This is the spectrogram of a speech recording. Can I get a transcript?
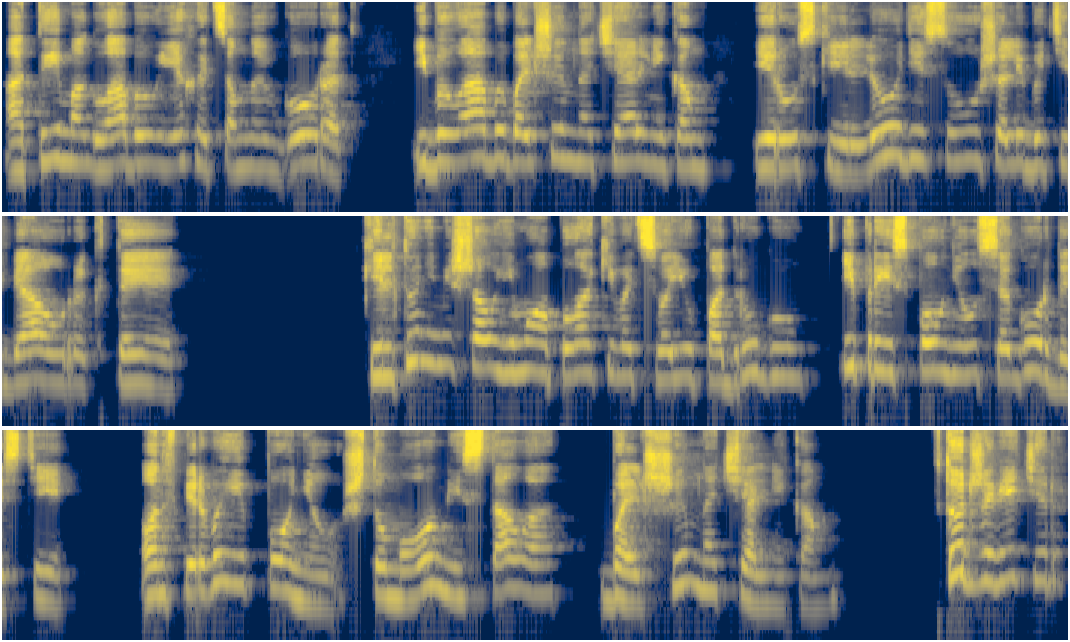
а ты могла бы уехать со мной в город и была бы большим начальником, и русские люди слушали бы тебя у Ректе. Кельту не мешал ему оплакивать свою подругу и преисполнился гордости. Он впервые понял, что Мооми стала большим начальником. В тот же вечер,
